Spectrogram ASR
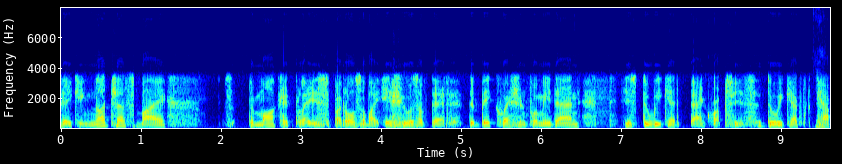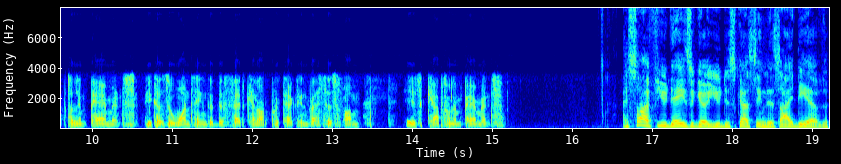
taking, not just by the marketplace, but also by issuers of debt. The big question for me, Dan, is do we get bankruptcies? Do we get capital impairments? Because the one thing that the Fed cannot protect investors from is capital impairments. I saw a few days ago you discussing this idea of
